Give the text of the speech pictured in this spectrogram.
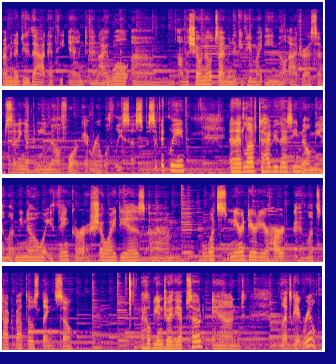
I'm going to do that at the end. And I will, um, on the show notes, I'm going to give you my email address. I'm setting up an email for Get Real with Lisa specifically. And I'd love to have you guys email me and let me know what you think or show ideas. Um, what's near and dear to your heart. And let's talk about those things. So I hope you enjoy the episode and let's get real.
